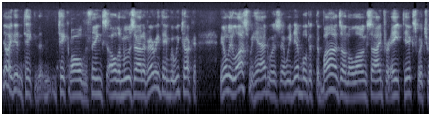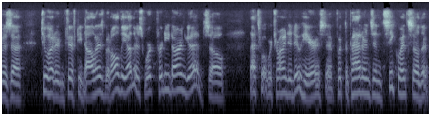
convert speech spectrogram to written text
No, I didn't take the, take all the things, all the moves out of everything, but we took the only loss we had was uh, we nibbled at the bonds on the long side for eight ticks, which was uh, $250, but all the others worked pretty darn good. So that's what we're trying to do here is to put the patterns in sequence so that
